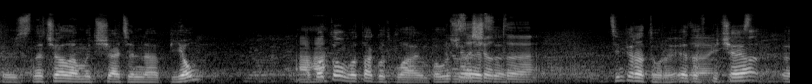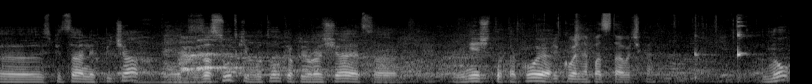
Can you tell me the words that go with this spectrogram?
То есть сначала мы тщательно пьем, а Ага. потом вот так вот плавим. Получается за счет... э, температуры. Это Да, в печах, э, специальных печах. Вот за сутки бутылка превращается в нечто такое. Прикольная подставочка. Ну,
